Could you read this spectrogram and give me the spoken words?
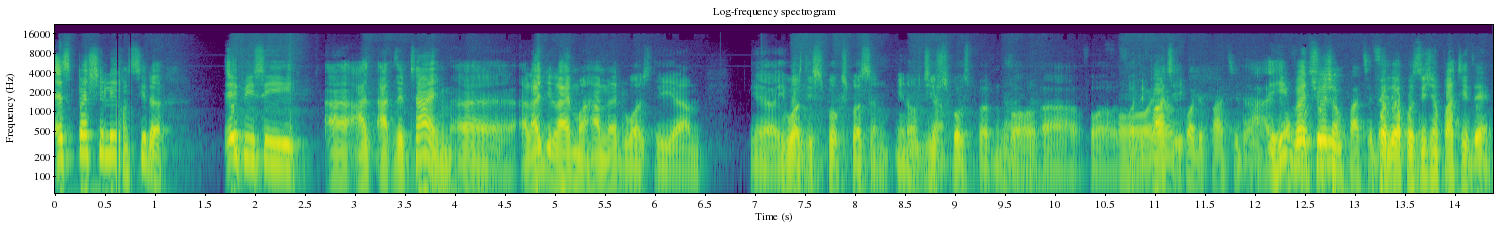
especially consider APC uh, at, at, the time, uh, Alhaji Lai Mohammed was the um, you know, he was the spokesperson, you know, chief yeah. spokesperson yeah, for, Uh, for, for, for the party. for the party then. Uh, he virtually, party for the opposition party then.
